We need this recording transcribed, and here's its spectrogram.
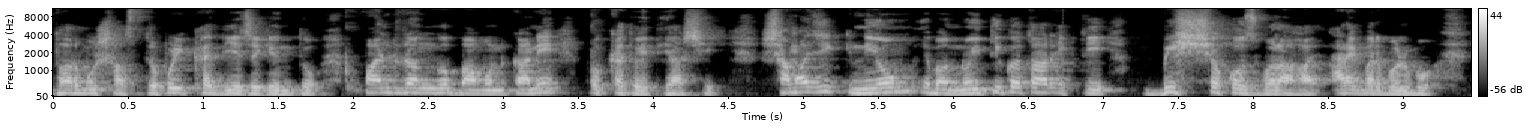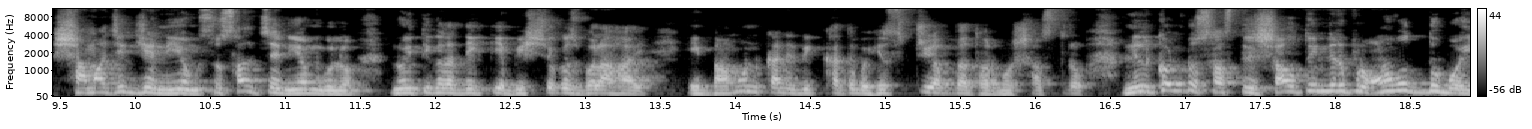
ধর্মশাস্ত্র পরীক্ষা দিয়েছে কিন্তু পাণ্ডুরঙ্গ বামন কানে প্রখ্যাত ঐতিহাসিক। সামাজিক নিয়ম এবং নৈতিকতার একটি বিশ্বকোষ বলা হয়। আরেকবার বলব, সামাজিক যে নিয়ম, সোশ্যাল যে নিয়মগুলো, নৈতিকতার দিক দিয়ে বিশ্বকোষ বলা হয়, এই বামন কানের বিখ্যাত বই history of the Dharmashastra. Nilakanta শাস্ত্রীর সাউথ ইন্ডিয়ার উপর অনবদ্য বই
